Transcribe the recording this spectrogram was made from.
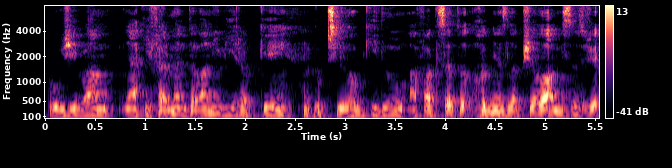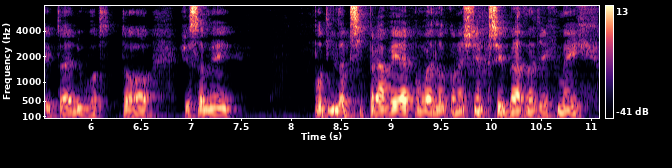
používám nějaký fermentované výrobky jako přílohu k jídlu a fakt se to hodně zlepšilo a myslím si, že i to je důvod toho, že se mi po této přípravě povedlo konečně přibrat na těch mých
